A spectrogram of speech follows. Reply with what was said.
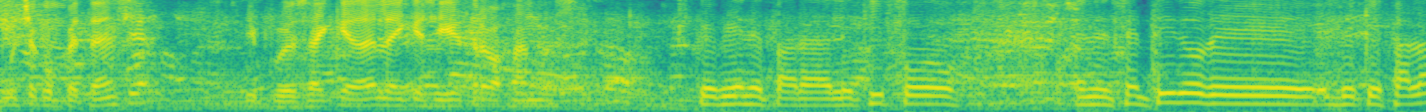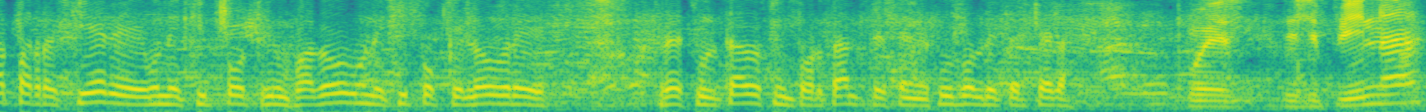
mucha competencia y pues hay que darle, hay que seguir trabajando. ¿Qué viene para el equipo en el sentido de, de que Jalapa requiere un equipo triunfador, un equipo que logre resultados importantes en el fútbol de tercera? Pues disciplina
